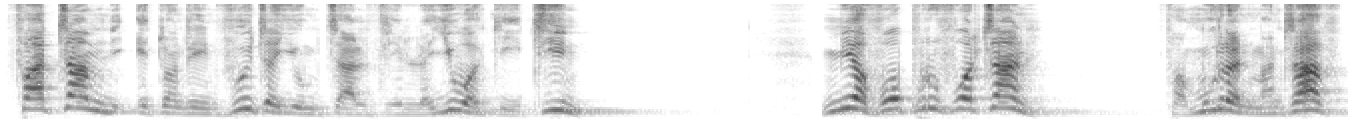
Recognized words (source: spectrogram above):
fa hatramin'ny eto an-drenivohitra io mijaly velona io ankehitriny. Miha voaporofo hatrany fa mora ny mandrava,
